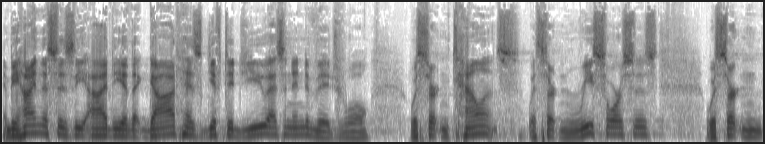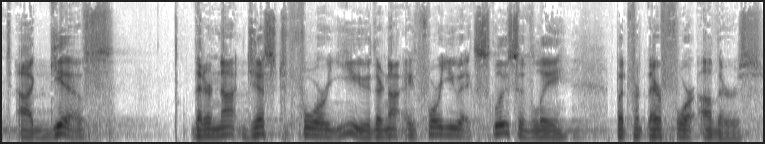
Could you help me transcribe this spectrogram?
And behind this is the idea that God has gifted you as an individual with certain talents, with certain resources, with certain uh, gifts that are not just for you, they're not for you exclusively, but for, they're for others.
